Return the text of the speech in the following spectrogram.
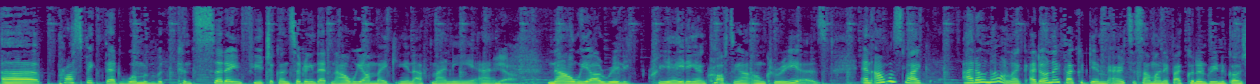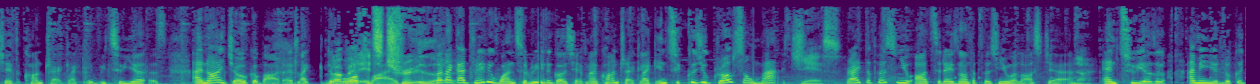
a prospect that women would consider in future, considering that now we are making enough money and Yeah. now we are really creating and crafting our own careers. And I was like, I don't know. Like, I don't know if I could get married to someone if I couldn't renegotiate the contract like every two years. I know I joke about it, like No, divorce but it's true, though. But like, I'd really want to renegotiate my contract, like, into because you grow so much. Yes. Right, the person you are today is not the person you were last year. No. And two years ago. I mean, you look at,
